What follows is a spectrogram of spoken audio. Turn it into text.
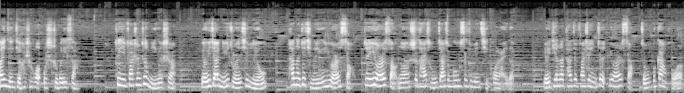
欢迎走进九号生活，我是主播 Lisa。最近发生这么一个事儿，有一家女主人姓刘，她呢就请了一个育儿嫂。这育儿嫂呢是她从家政公司这边请过来的。有一天呢，她就发现这育儿嫂怎么不干活，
